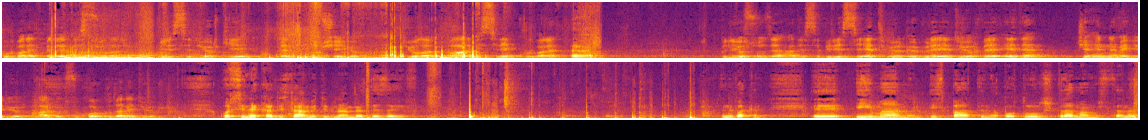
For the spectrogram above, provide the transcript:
kurban etmelerini istiyorlar. Birisi diyor ki bende hiçbir şey yok. Diyorlar bari bir sinek kurban et. Evet. Biliyorsunuz yani hadisi. Birisi etmiyor, öbürü ediyor ve eden cehenneme giriyor. Halbuki korkudan ediyor. O sinek hadisi Ahmet İbn Hanbel'de zayıf. Şimdi bakın, e, imanın ispatını oluşturamamışsanız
